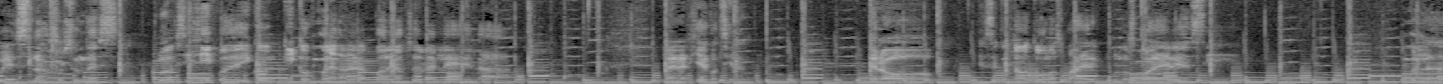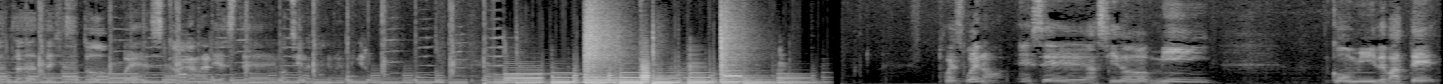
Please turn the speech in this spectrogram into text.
pues las opciones bueno sí sí puede y con, con podría ganar podría absorberle la la energía Godzilla pero ese contado todos los poderes, los poderes y pues, las, estrategias y todo pues creo ganaría este Godzilla pues bueno, ese ha sido mi como mi debate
